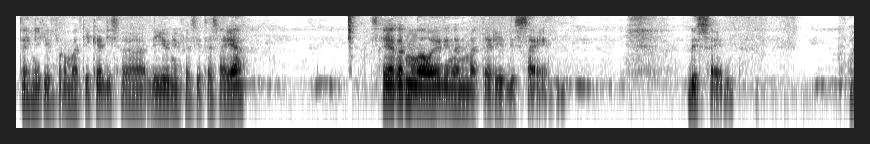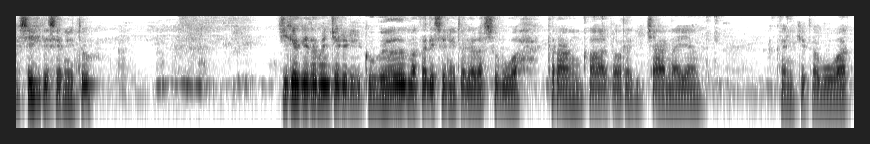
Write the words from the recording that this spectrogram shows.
teknik informatika di, di universitas saya, saya akan mengawali dengan materi desain. Desain. Apa sih desain itu? Jika kita mencari di Google, maka desain itu adalah sebuah kerangka atau rencana yang akan kita buat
